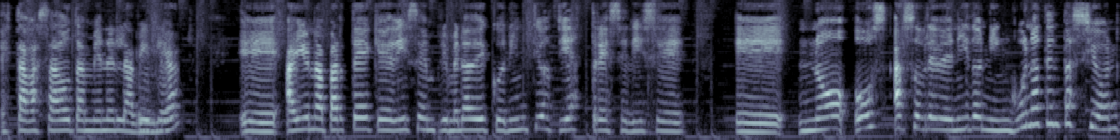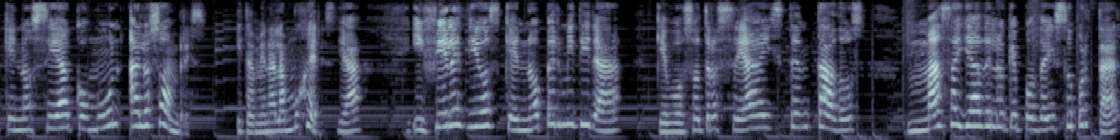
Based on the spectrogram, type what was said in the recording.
está basado también en la Biblia. Eh, hay una parte que dice en Primera de Corintios 10:13, dice, eh, no os ha sobrevenido ninguna tentación que no sea común a los hombres y también a las mujeres, ¿ya? Y fiel es Dios que no permitirá que vosotros seáis tentados más allá de lo que podéis soportar,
